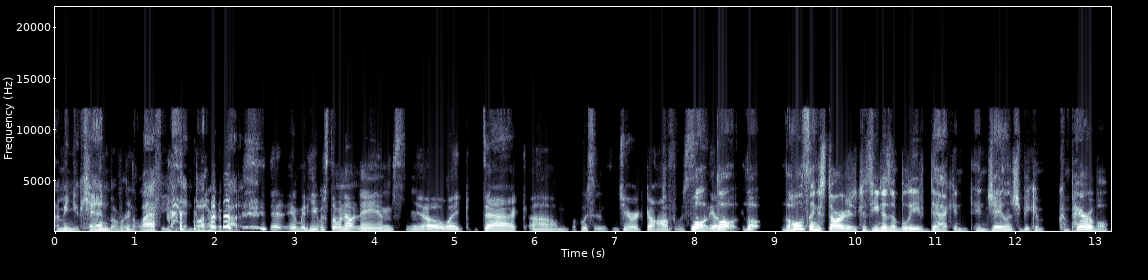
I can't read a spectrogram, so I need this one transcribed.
I mean, you can, but we're gonna laugh at you for getting butthurt about it. I mean, he was throwing out names, you know, like Dak, um, who's Jared Goff, who's Well, the the, other- the the whole thing started because he doesn't believe Dak and, and Jalen should be com- comparable.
